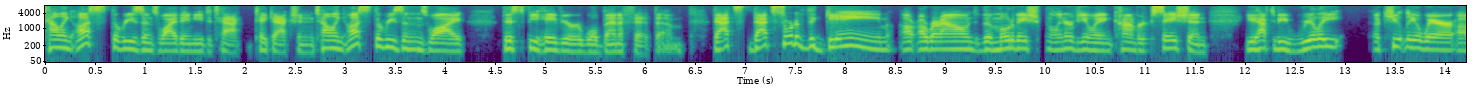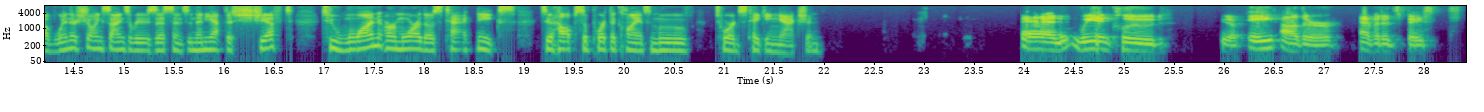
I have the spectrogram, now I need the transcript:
telling us the reasons why they need to ta- take action, telling us the reasons why this behavior will benefit them. That's that's sort of the game around the motivational interviewing conversation. You have to be really acutely aware of when they're showing signs of resistance and then you have to shift to one or more of those techniques to help support the client's move towards taking action. And we include, you know, eight other evidence-based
